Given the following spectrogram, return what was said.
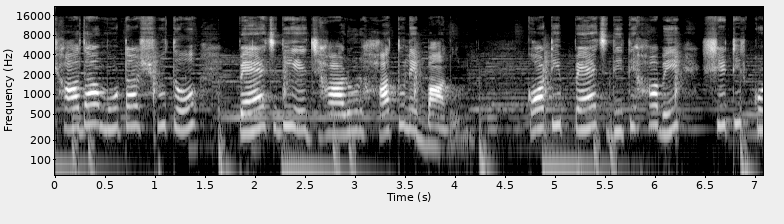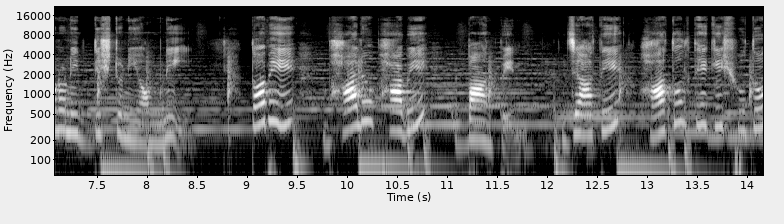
সাদা মোটা সুতো প্যাঁচ দিয়ে ঝাড়ুর হাতলে বাঁধুন। কটি প্যাঁচ দিতে হবে সেটির কোনো নির্দিষ্ট নিয়ম নেই। তবে ভালোভাবে বাঁধবেন, যাতে হাতল থেকে সুতো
